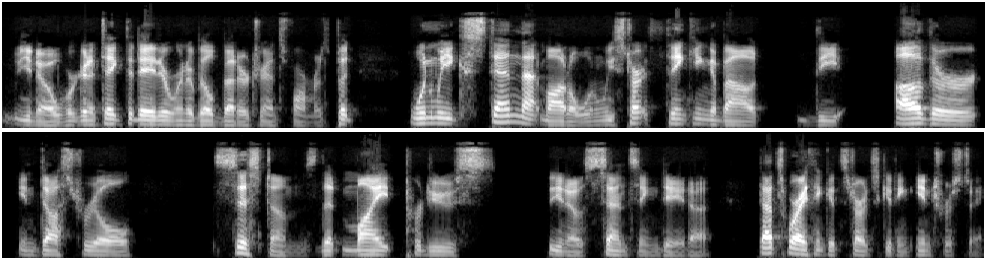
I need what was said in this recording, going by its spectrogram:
You know, we're going to take the data, we're going to build better transformers. But when we extend that model, when we start thinking about the other industrial systems that might produce, you know, sensing data, that's where I think it starts getting interesting.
